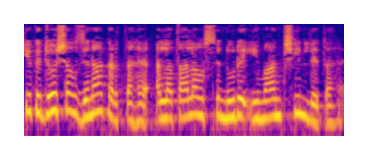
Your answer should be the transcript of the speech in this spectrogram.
کیونکہ جو شخص زنا کرتا ہے، اللہ تعالیٰ اس سے نور ایمان چھین لیتا ہے۔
